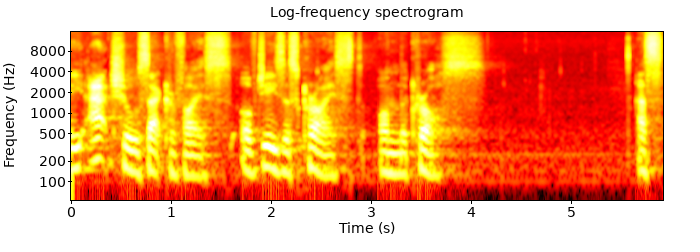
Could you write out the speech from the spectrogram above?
the actual sacrifice of Jesus Christ on the cross. That's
